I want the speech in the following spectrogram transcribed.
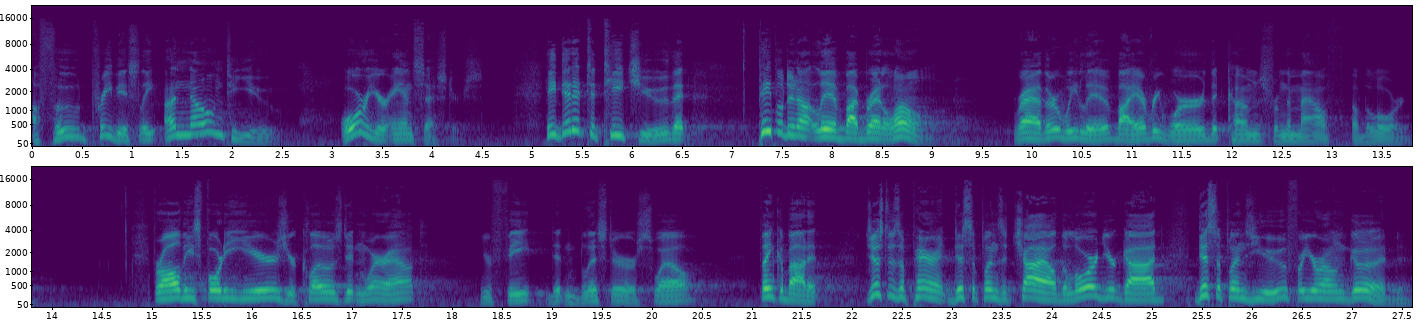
a food previously unknown to you or your ancestors. He did it to teach you that people do not live by bread alone. Rather, we live by every word that comes from the mouth of the Lord. For all these 40 years, your clothes didn't wear out, your feet didn't blister or swell. Think about it. Just as a parent disciplines a child, the Lord your God disciplines you for your own good.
